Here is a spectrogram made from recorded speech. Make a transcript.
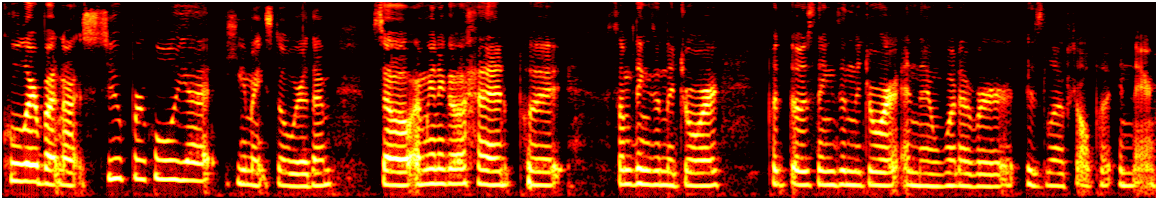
cooler, but not super cool yet. He might still wear them. So I'm going to go ahead, put some things in the drawer, put those things in the drawer, and then whatever is left I'll put in there.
